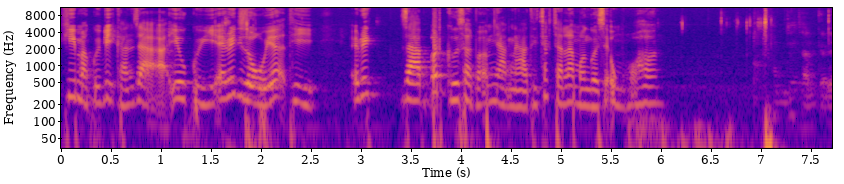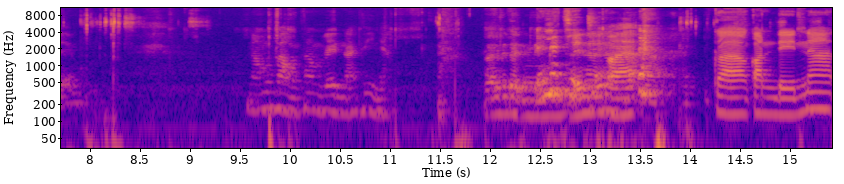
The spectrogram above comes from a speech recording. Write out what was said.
Khi mà quý vị khán giả yêu quý Eric rồi á thì Eric ra bất cứ sản phẩm âm nhạc nào thì chắc chắn là mọi người sẽ ủng hộ hơn. Không chắc chắn cái đấy em. Nó vòng xong bên nói gì nhỉ? Vâng, bây giờ mình Đấy là chị. đến chị Hòa Còn- còn đến à,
